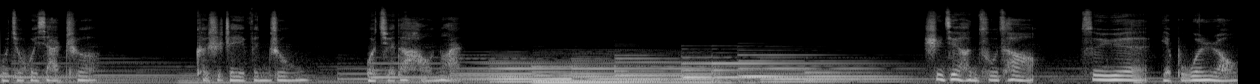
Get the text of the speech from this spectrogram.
我就会下车，可是这一分钟，我觉得好暖。”世界很粗糙。岁月也不温柔，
